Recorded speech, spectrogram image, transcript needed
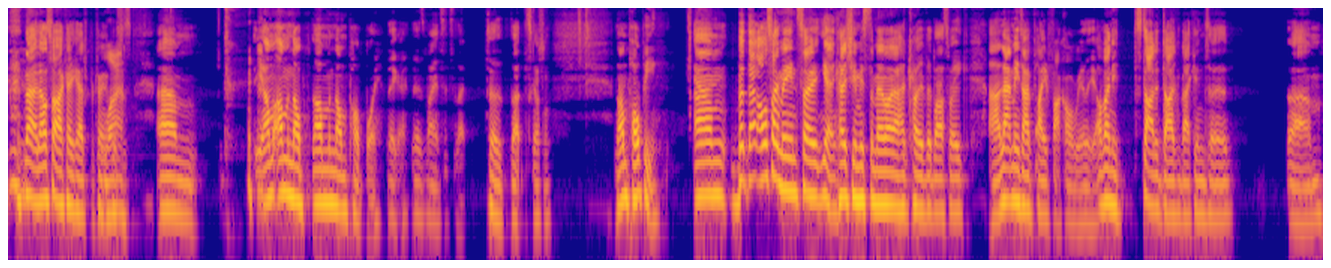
no, that was for okay, catch between. Um, yeah, I'm, I'm a non, I'm a non pulp boy. There you go. There's my answer to that to that discussion. Non pulpy. Um, but that also means so yeah. In case you missed the memo, I had COVID last week. Uh, that means I've played fuck all really. I've only started diving back into um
